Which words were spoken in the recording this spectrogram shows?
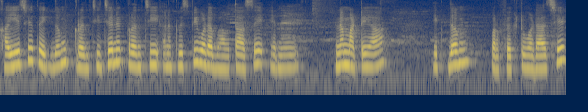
ખાઈએ છીએ તો એકદમ ક્રન્ચી જેને ક્રન્ચી અને ક્રિસ્પી વડા ભાવતા હશે, એને એના માટે આ એકદમ પરફેક્ટ વડા છે.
